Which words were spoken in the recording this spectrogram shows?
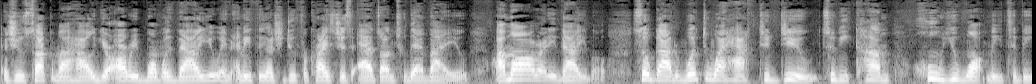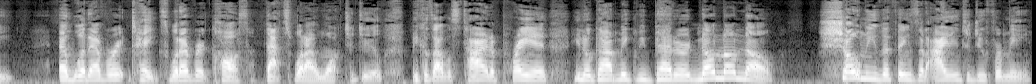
and she was talking about how you're already born with value, and anything that you do for Christ just adds on to that value. I'm already valuable. So, God, what do I have to do to become who you want me to be? And whatever it takes, whatever it costs, that's what I want to do. Because I was tired of praying, you know, God, make me better. No, no, no. Show me the things that I need to do for me.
